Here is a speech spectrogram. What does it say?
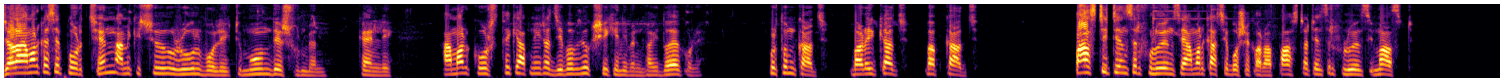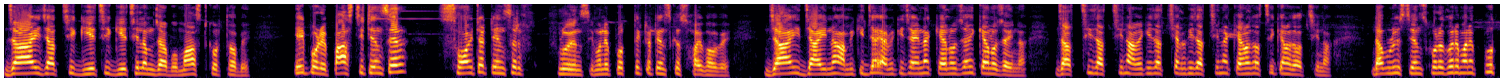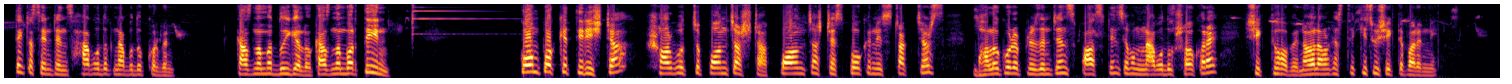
যারা আমার কাছে পড়ছেন, আমি কিছু রুল বলি, একটু মন দিয়ে শুনবেন কাইন্ডলি আমার কোর্স থেকে আপনি এটা যেভাবে হোক শিখে নেবেন ভাই, দয়া করে। প্রথম কাজ বাড়ির কাজ বা কাজ। পাঁচটি টেন্সের ফ্লুয়েন্সি আমার কাছে বসে করা, পাঁচটা টেন্সের ফ্লুয়েন্সি মাস্ট যাই যাচ্ছি, গিয়েছি, গিয়েছিলাম, যাব মাস্ট করতে হবে। এরপরে পাঁচটি টেন্সের ছয়টা টেন্সের ফ্লুয়েন্সি মানে প্রত্যেকটা টেন্সকে ছয়ভাবে যাই যাই না, আমি কি যাই, আমি কি যাই না, কেন যাই কেন যাই না। যাচ্ছি যাচ্ছি না, আমি কি যাচ্ছি, আমি কি যাচ্ছি না, কেন যাচ্ছি কেন যাচ্ছি না। ডাব্লিউ চেঞ্জ করে করে মানে প্রত্যেকটা সেন্টেন্স হাবোধক নাবোধক করবেন। কাজ নম্বর দুই গেল। কাজ নম্বর তিন, কমপক্ষে তিরিশটা, সর্বোচ্চ পঞ্চাশটা পঞ্চাশটা স্পোকেন স্ট্রাকচার্স ভালো করে প্রেজেন্টেন্স পাস্ট টেন্স এবং নাবোধক সহকারে শিখতে হবে। নাহলে আমার কাছ থেকে কিছু শিখতে পারেননি।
